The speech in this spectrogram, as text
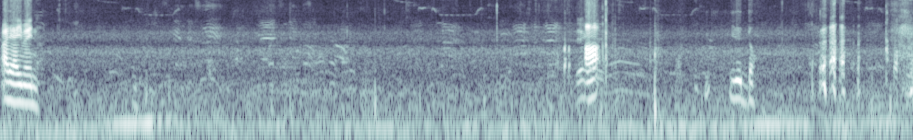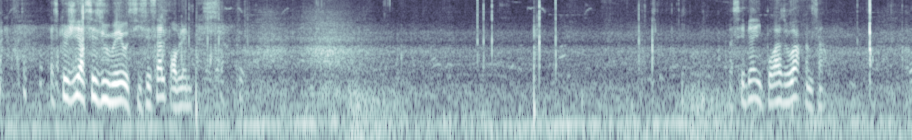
Allez Aymen. Ah. joué. Il est dedans. Est-ce que j'ai assez zoomé aussi? C'est ça le problème. Ah, c'est bien, il pourra se voir comme ça. Ah.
